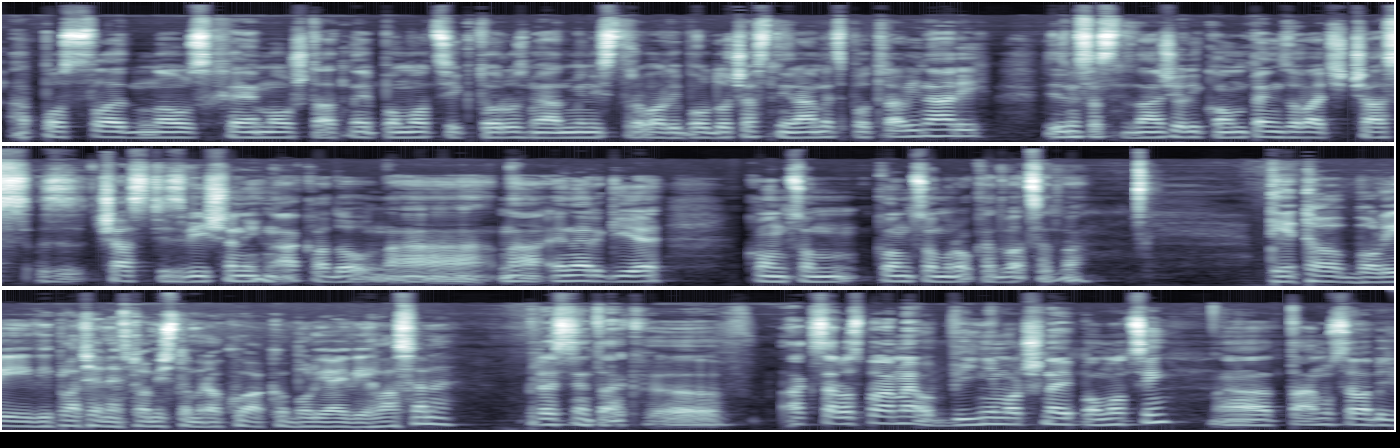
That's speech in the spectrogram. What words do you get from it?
a poslednou schémou štátnej pomoci, ktorú sme administrovali, bol dočasný rámec potravinári, kde sme sa snažili kompenzovať čas, časť zvýšených nákladov na, na energie koncom, koncom roka 2022. Tieto boli vyplatené v tom istom roku, ako boli aj vyhlásené? Presne tak. E, ak sa rozprávame o výnimočnej pomoci, e, tá musela byť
